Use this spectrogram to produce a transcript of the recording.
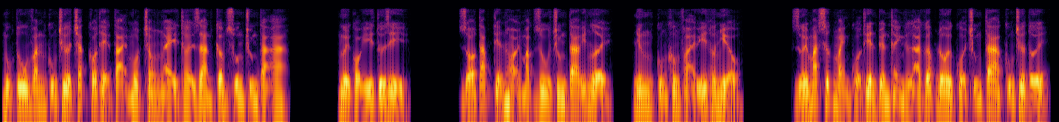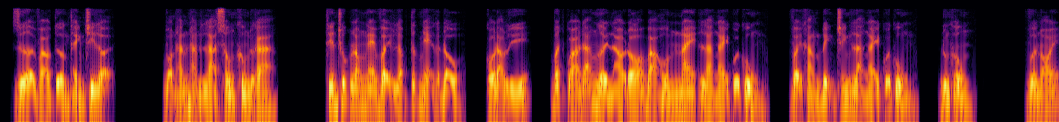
mục tu văn cũng chưa chắc có thể tại một trong ngày thời gian cầm xuống chúng ta a. À? Ngươi có ý tứ gì? Do táp tiến hỏi mặc dù chúng ta ít người, nhưng cũng không phải ít hơn nhiều. Dưới mắt sức mạnh của thiên tuyển thành là gấp đôi của chúng ta cũng chưa tới, dựa vào tường thành chi lợi. Bọn hắn hẳn là sông không được a. À? Thiên trúc long nghe vậy lập tức nhẹ gật đầu, có đạo lý, bất quá đã người nào đó bảo hôm nay là ngày cuối cùng, vậy khẳng định chính là ngày cuối cùng, đúng không? Vừa nói,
